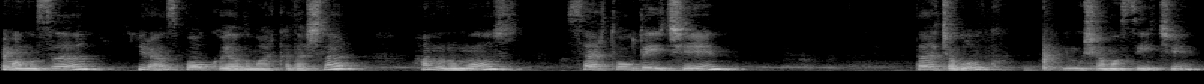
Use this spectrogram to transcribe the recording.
Kremamızı biraz bol koyalım arkadaşlar. Hamurumuz sert olduğu için daha çabuk yumuşaması için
